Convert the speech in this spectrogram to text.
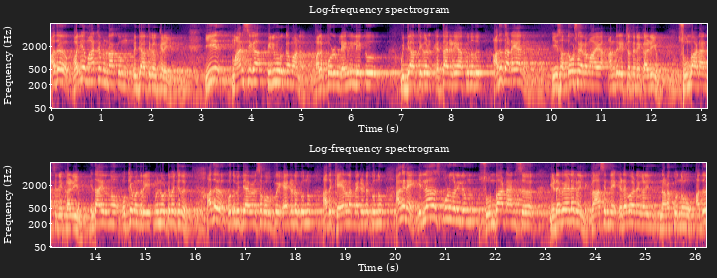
അത് വലിയ മാറ്റമുണ്ടാക്കും വിദ്യാർത്ഥികൾക്കിടയിൽ. ഈ മാനസിക പിരിമുറുക്കമാണ് പലപ്പോഴും ലഹരിയിലേക്ക് വിദ്യാർത്ഥികൾ എത്താനിടയാക്കുന്നത്. അത് തടയാനും ഈ സന്തോഷകരമായ അന്തരീക്ഷത്തിന് കഴിയും. സൂംബ ഡാൻസിന് കഴിയും. ഇതായിരുന്നു മുഖ്യമന്ത്രി മുന്നോട്ട് വെച്ചത്. അത് പൊതുവിദ്യാഭ്യാസ വകുപ്പ് ഏറ്റെടുക്കുന്നു. അത് കേരളം ഏറ്റെടുക്കുന്നു. അങ്ങനെ എല്ലാ സ്കൂളുകളിലും സൂംബ ഡാൻസ് ഇടവേളകളിൽ ക്ലാസിന്റെ ഇടവേളകളിൽ നടക്കുന്നു. അത്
